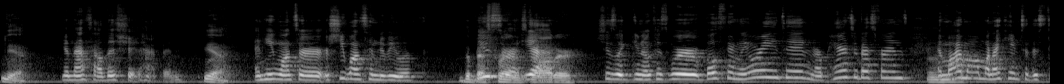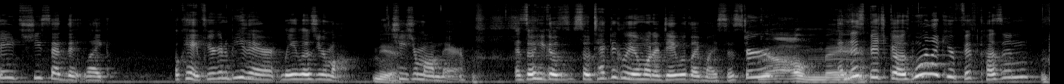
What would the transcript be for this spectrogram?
Yeah. and that's how this shit happened. Yeah. And he wants her, or she wants him to be with The best Yusra, friend's daughter. She's like, you know, because we're both family oriented and our parents are best friends. Mm-hmm. And my mom, when I came to the States, she said that, like, okay, if you're going to be there, Layla's your mom. Yeah. She's your mom there. and so he goes, so technically I want to date with, like, my sister. Oh man. And this bitch goes, more like your fifth cousin.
